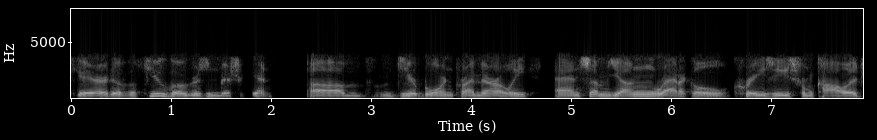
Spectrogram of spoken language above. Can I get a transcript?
scared of a few voters in Michigan, um, Dearborn primarily, and some young radical crazies from college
